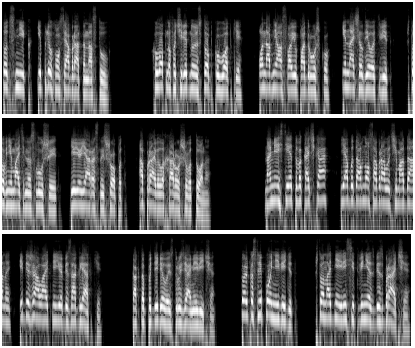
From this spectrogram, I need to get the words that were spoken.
тот сник и плюхнулся обратно на стул. Хлопнув очередную стопку водки, он обнял свою подружку и начал делать вид, что внимательно слушает ее яростный шепот о правилах хорошего тона. На месте этого качка я бы давно собрала чемоданы и бежала от нее без оглядки. Как-то поделилась с друзьями Вича. Только слепой не видит, что над ней висит венец безбрачия.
